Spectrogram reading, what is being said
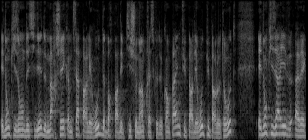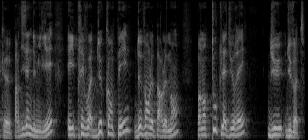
Et donc, ils ont décidé de marcher comme ça par les routes, d'abord par des petits chemins presque de campagne, puis par des routes, puis par l'autoroute. Et donc, ils arrivent avec, euh, par dizaines de milliers et ils prévoient de camper devant le Parlement pendant toute la durée du, vote.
